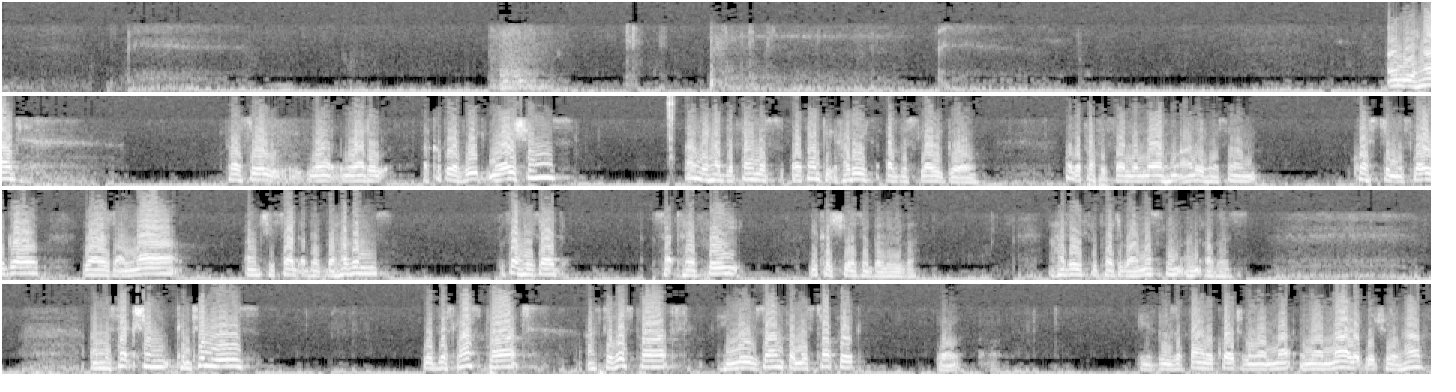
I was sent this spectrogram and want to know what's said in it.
And we had First of all, we had a, a couple of weak narrations, and we had the famous authentic hadith of the slave girl. Where the Prophet ﷺ questioned the slave girl, where is Allah? And she said, above the heavens. So he said, set her free, because she is a believer. A hadith reported by Muslim and others. And the section continues with this last part. After this part, he moves on from this topic well, he brings a final quote of Imam Malik which we'll have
